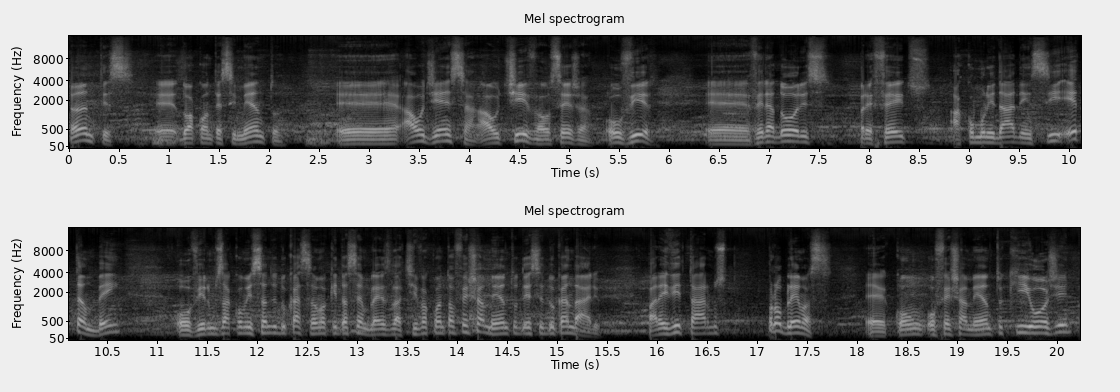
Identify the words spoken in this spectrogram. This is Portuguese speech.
antes eh, do acontecimento, eh, a audiência altiva, ou seja, ouvir eh, vereadores, prefeitos, a comunidade em si e também ouvirmos a Comissão de Educação aqui da Assembleia Legislativa quanto ao fechamento desse educandário, para evitarmos problemas com o fechamento que hoje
